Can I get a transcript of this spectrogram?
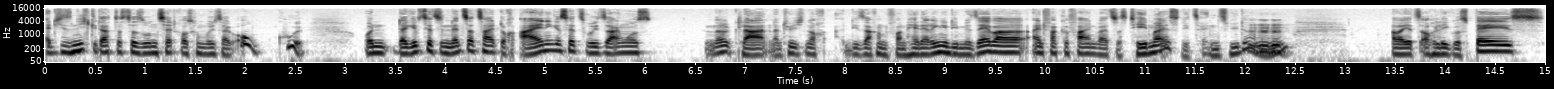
hätte ich nicht gedacht, dass da so ein Set rauskommt, wo ich sage, oh, cool. Und da gibt es jetzt in letzter Zeit doch einige Sets, wo ich sagen muss, ne, klar, natürlich noch die Sachen von Herr der Ringe, die mir selber einfach gefallen, weil es das Thema ist, Lizenz wieder. Mhm. Aber jetzt auch Lego Space,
